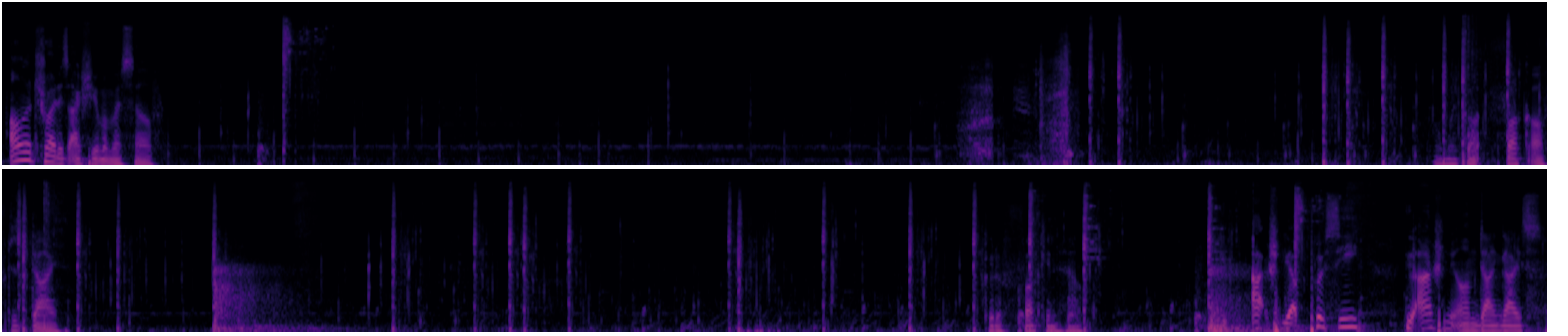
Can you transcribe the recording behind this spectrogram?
gonna try this actually by myself. Oh my god, fuck off, just die. Go to fucking hell. Actually a pussy. You actually, oh, I'm done, guys.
